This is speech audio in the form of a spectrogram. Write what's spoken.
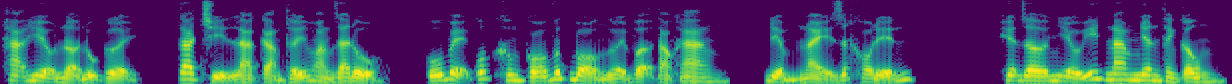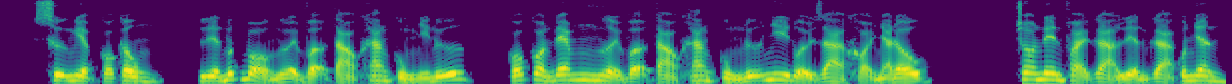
Hạ hiểu nở nụ cười, ta chỉ là cảm thấy hoàng gia đổ, cố vệ quốc không có vứt bỏ người vợ Tào Khang, điểm này rất khó đến. Hiện giờ nhiều ít nam nhân thành công, sự nghiệp có công, liền vứt bỏ người vợ Tào Khang cùng nhi nữ, có còn đem người vợ Tào Khang cùng nữ nhi đuổi ra khỏi nhà đâu. Cho nên phải gả liền gả quân nhân.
